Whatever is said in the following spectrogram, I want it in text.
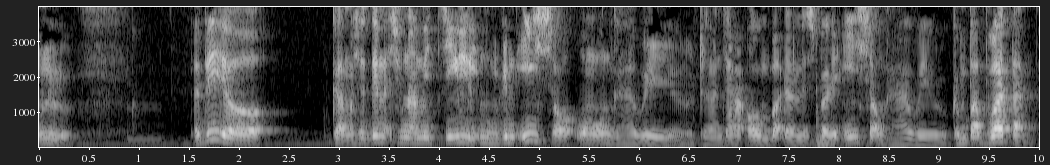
Ngono lho. Dadi yo gak maksudnya nek tsunami cilik mungkin iso wong-wong gawe dengan cara ombak dan lain sebagainya iso gawe gempa buatan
